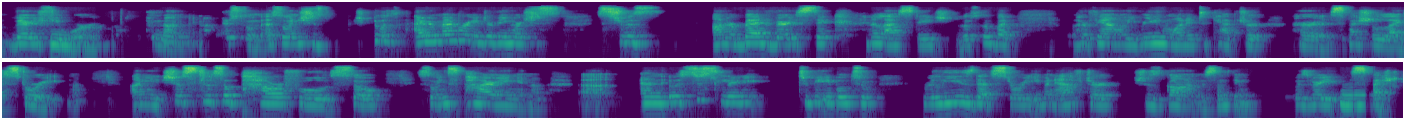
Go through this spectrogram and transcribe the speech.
very few were or none. So when she's she was, I remember interviewing her. She's she was on her bed, very sick in the last stage, but her family really wanted to capture her special life story. I mean, she was still so powerful, so so inspiring, and uh, and it was just really to be able to release that story even after she was gone was something was very mm. special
